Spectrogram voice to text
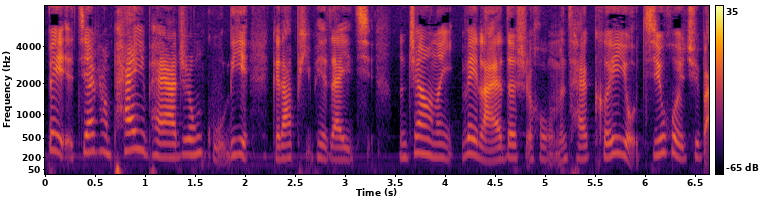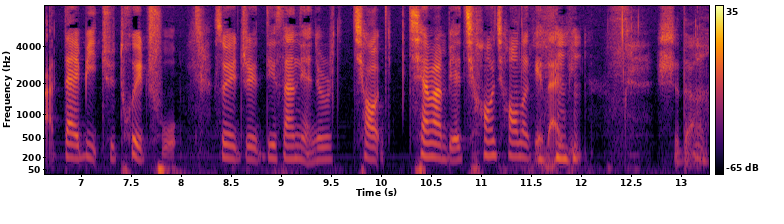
背肩上拍一拍啊，这种鼓励给它匹配在一起。那这样呢，未来的时候我们才可以有机会去把代币去退出。所以这第三点就是悄，千万别悄悄的给代币。是的。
